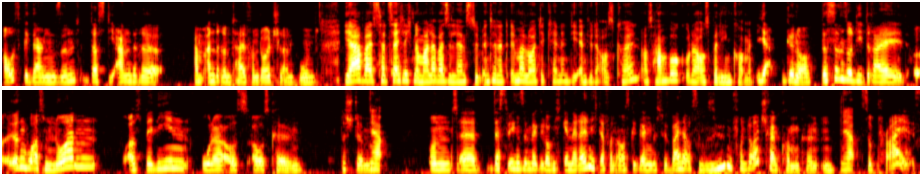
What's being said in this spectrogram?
ausgegangen sind, dass die andere am anderen Teil von Deutschland wohnt. Ja, weil es tatsächlich normalerweise lernst du im Internet immer Leute kennen, die entweder aus Köln, aus Hamburg oder aus Berlin kommen. Ja, genau. Das sind so die drei, irgendwo aus dem Norden, aus Berlin oder aus, aus Köln. Das stimmt. Ja. Und äh, deswegen sind wir, glaube ich, generell nicht davon ausgegangen, dass wir beide aus dem Süden von Deutschland kommen könnten. Ja. Surprise.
